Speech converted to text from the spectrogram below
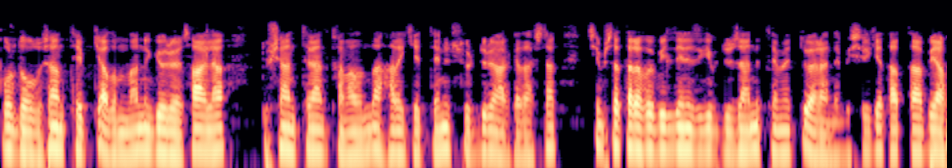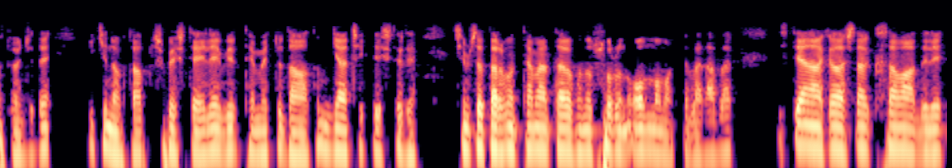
burada oluşan tepki alımlarını görüyoruz. Hala düşen trend kanalında hareketlerini sürdürüyor arkadaşlar. Çimsa tarafı bildiğiniz gibi düzenli temettü veren de bir şirket. Hatta bir hafta önce de 2.65 TL bir temettü dağıtım gerçekleştirdi. Çimsa tarafının temel tarafında sorun olmamakla beraber isteyen arkadaşlar kısa vadeli,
